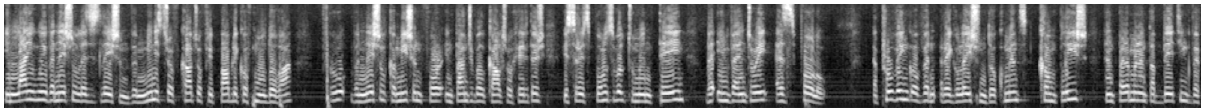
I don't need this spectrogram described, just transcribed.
in line with the national legislation, the Ministry of Culture of the Republic of Moldova through the National Commission for Intangible Cultural Heritage is responsible to maintain the inventory as follows approving of regulation documents, complete and permanent updating the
